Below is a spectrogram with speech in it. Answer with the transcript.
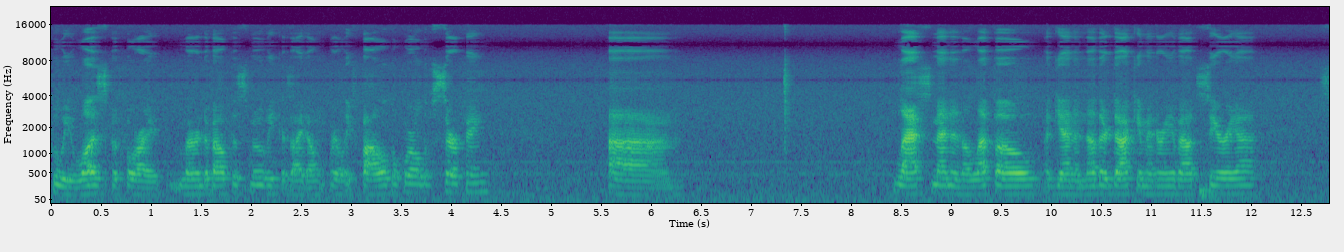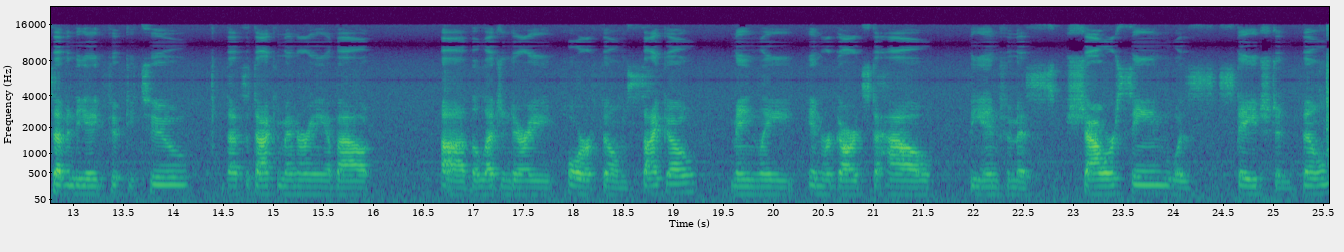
who he was before I learned about this movie because I don't really follow the world of surfing. Um, Last Men in Aleppo, again, another documentary about Syria. 7852, that's a documentary about uh, the legendary horror film Psycho, mainly in regards to how the infamous shower scene was staged and filmed.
